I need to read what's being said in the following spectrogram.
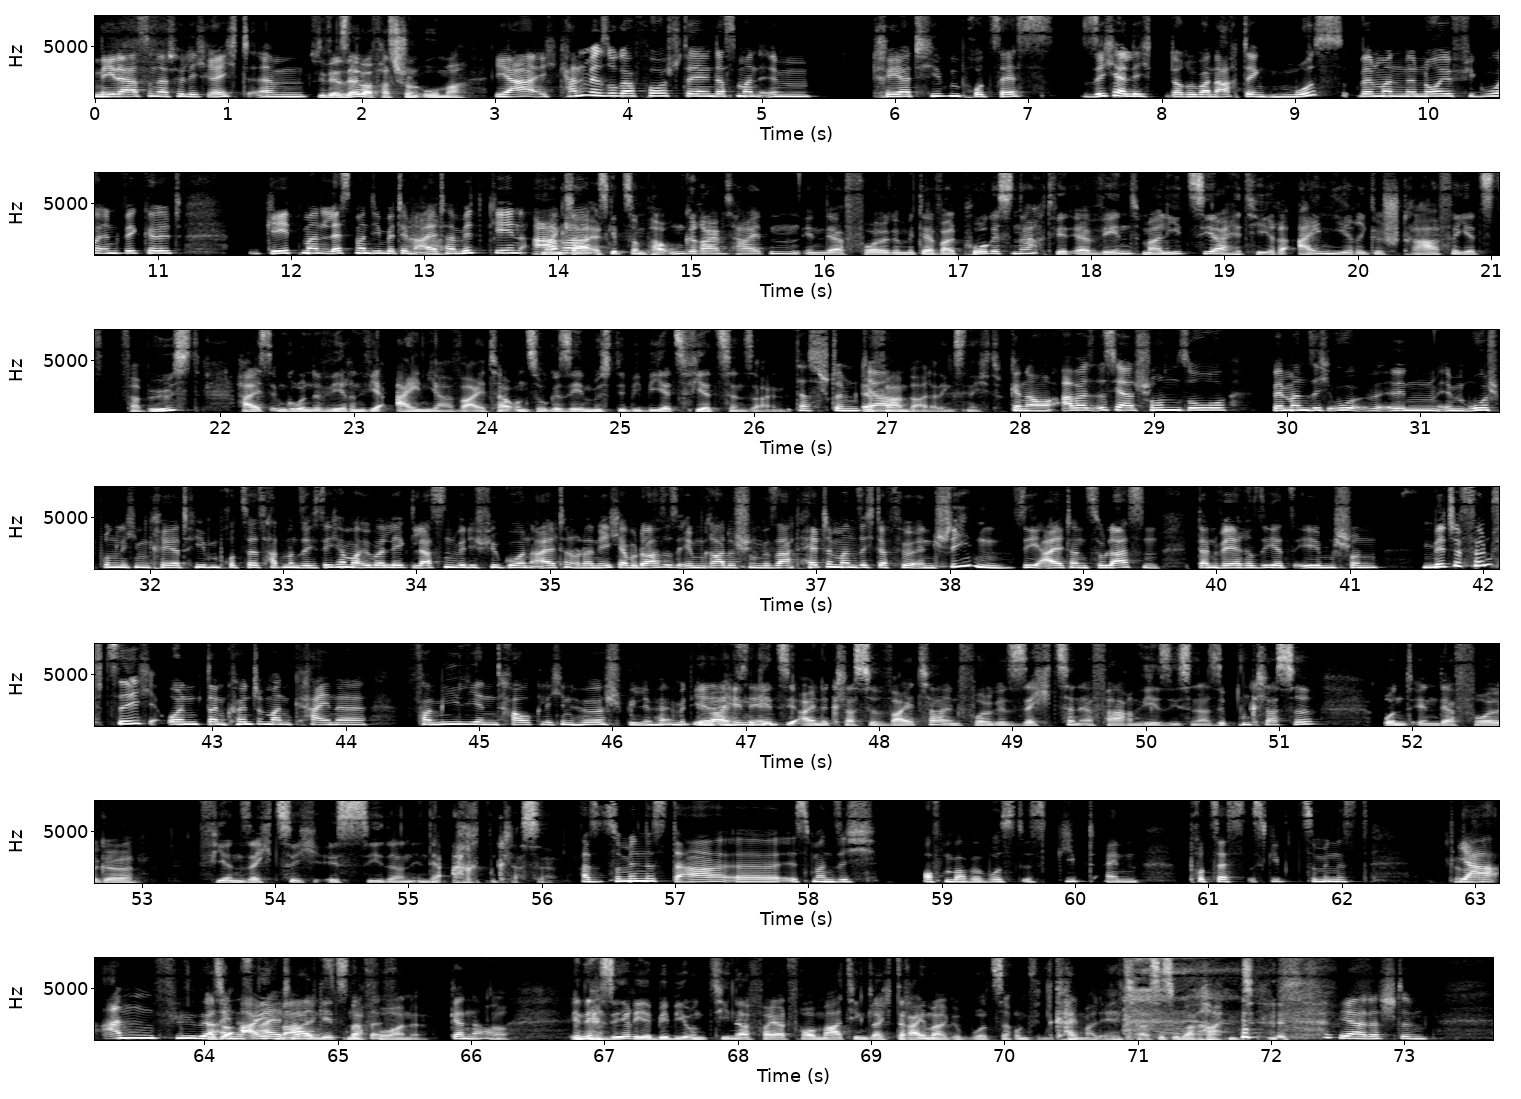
Nee, da hast du natürlich recht. Ähm, sie wäre selber fast schon Oma. Ja, ich kann mir sogar vorstellen, dass man im kreativen Prozess sicherlich darüber nachdenken muss, wenn man eine neue Figur entwickelt. Geht man, lässt man die mit dem Alter mitgehen, aber klar, es gibt so ein paar Ungereimtheiten. In der Folge mit der Walpurgisnacht wird erwähnt, Malizia hätte ihre einjährige Strafe jetzt verbüßt. Heißt im Grunde wären wir ein Jahr weiter und so gesehen müsste Bibi jetzt 14 sein. das stimmt ja. Erfahren wir allerdings nicht. Genau, aber es ist ja schon so, wenn man sich in, im ursprünglichen kreativen Prozess hat man sich sicher mal überlegt, lassen wir die Figuren altern oder nicht. Aber du hast es eben gerade schon gesagt, hätte man sich dafür entschieden, sie altern zu lassen, dann wäre sie jetzt eben schon Mitte 50 und dann könnte man keine familientauglichen Hörspiele mehr mit ihr Immerhin erzählen. geht sie eine Klasse weiter. In Folge 16 erfahren wir, sie ist in der siebten Klasse. Und in der Folge 64 ist sie dann in der achten Klasse. Also zumindest da äh, ist man sich offenbar bewusst, es gibt einen Prozess, es gibt zumindest ja Anflüge Also eines einmal geht's nach vorne. Genau. So. In der Serie Bibi und Tina feiert Frau Martin gleich dreimal Geburtstag und wird keinmal älter. Es ist überragend. Ja, das stimmt.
